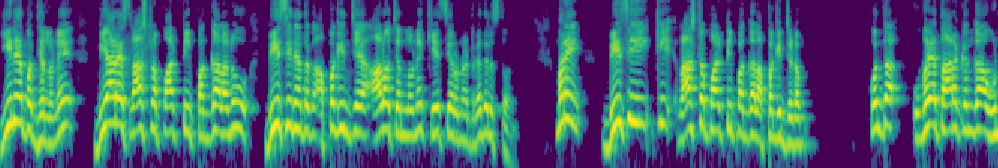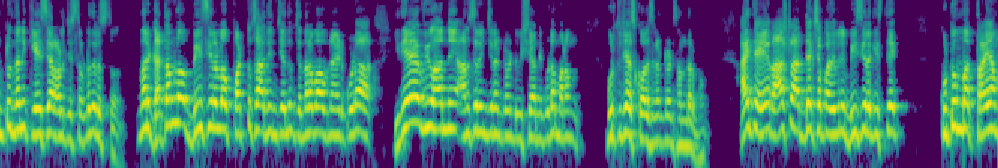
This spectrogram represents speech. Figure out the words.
ఈ నేపథ్యంలోనే బీఆర్ఎస్ రాష్ట్ర పార్టీ పగ్గాలను బీసీ నేతకు అప్పగించే ఆలోచనలోనే కేసీఆర్ ఉన్నట్లుగా తెలుస్తోంది. మరి బీసీకి రాష్ట్ర పార్టీ పగ్గాలు అప్పగించడం కొంత ఉభయ తారకంగా ఉంటుందని కేసీఆర్ ఆలోచిస్తున్నట్టు తెలుస్తోంది. మరి గతంలో బీసీలలో పట్టు సాధించేందుకు చంద్రబాబు నాయుడు కూడా ఇదే వ్యూహాన్ని అనుసరించినటువంటి విషయాన్ని కూడా మనం గుర్తు చేసుకోవాల్సినటువంటి సందర్భం. అయితే రాష్ట్ర అధ్యక్ష పదవిని బీసీలకు ఇస్తే కుటుంబ త్రయం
